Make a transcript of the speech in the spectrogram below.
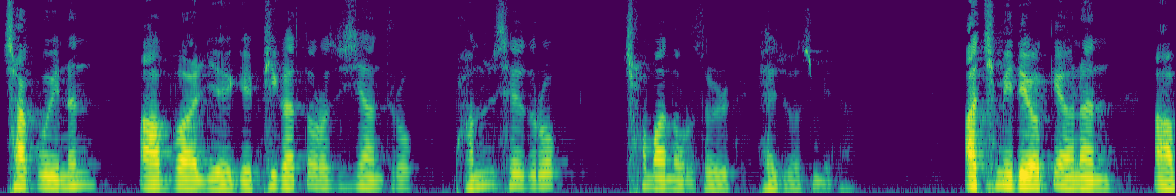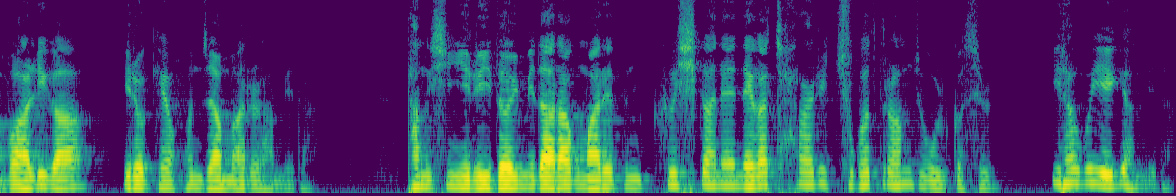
자고 있는 아부알리에게 비가 떨어지지 않도록 밤새도록 처마 노릇을 해주었습니다. 아침이 되어 깨어난 아부알리가 이렇게 혼자 말을 합니다. 당신이 리더입니다라고 말했던 그 시간에 내가 차라리 죽었더라면 좋을 것을 이라고 얘기합니다.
